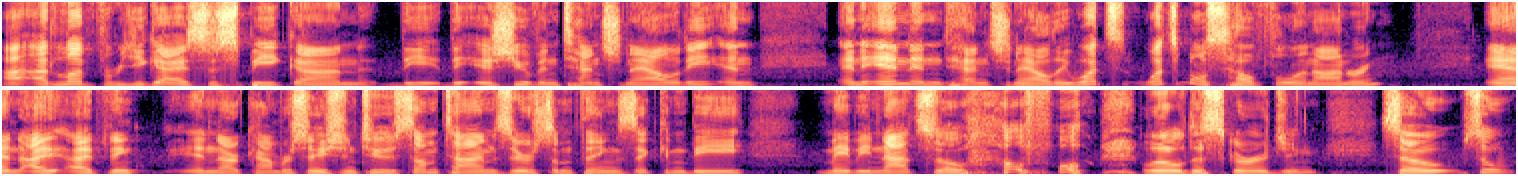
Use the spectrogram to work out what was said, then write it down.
I'd love for you guys to speak on the, the issue of intentionality and, and in intentionality, what's, what's most helpful and honoring? And I, I think in our conversation too, sometimes there's some things that can be maybe not so helpful, a little discouraging. So, so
